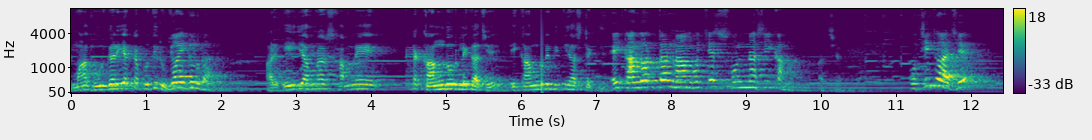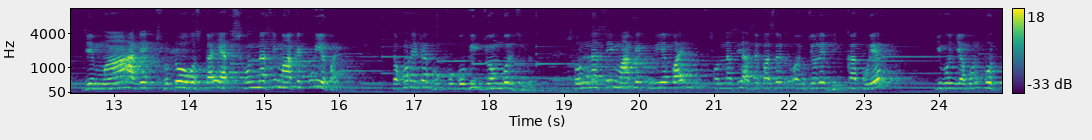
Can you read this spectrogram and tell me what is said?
মা দুর্গারই একটা প্রতিরূপ? জয় দুর্গা। আর এই যে আপনার সামনে একটা কান্দর লেখা আছে এই কান্দরের ইতিহাসটা কি? এই কান্দরটার নাম হচ্ছে সন্ন্যাসী কান্দর। আচ্ছা। কথিত আছে যে মা আগে ছোট অবস্থায় এক সন্ন্যাসী মাকে কুড়িয়ে পায়। তখন এটা গভীর জঙ্গল ছিল। সন্ন্যাসী মাকে কুড়িয়ে পায় সন্ন্যাসী আশেপাশের অঞ্চলে ভিক্ষা করে জীবনযাপন করত।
